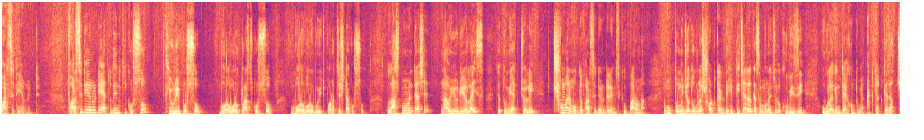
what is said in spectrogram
ভার্সিটি ইউনিট ভার্সিটি ইউনিটে এতদিন কি করছ? থিওরি পড়ছো, বড় বড় ক্লাস করছ, বড় বড় বই পড়ার চেষ্টা করছ। লাস্ট মোমেন্টে আসে নাও ইউ রিয়েলাইজ যে তুমি অ্যাকচুয়ালি সময়ের মধ্যে ভার্সিটি ইউনিটের এমসিকিউ পারো না। এবং তুমি যতগুলো শর্টকাট দেখে টিচারের কাছে মনে হয়েছিল খুব ইজি ওগুলা কিন্তু এখন তুমি আটকে আটকে যাচ্ছ।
